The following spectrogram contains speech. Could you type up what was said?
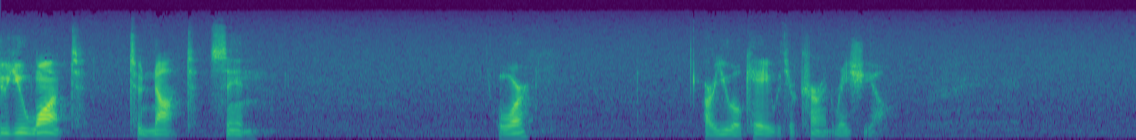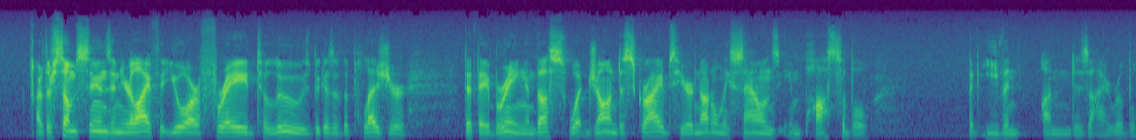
Do you want to not sin? Or are you okay with your current ratio? Are there some sins in your life that you are afraid to lose because of the pleasure that they bring? And thus, what John describes here not only sounds impossible, but even undesirable.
